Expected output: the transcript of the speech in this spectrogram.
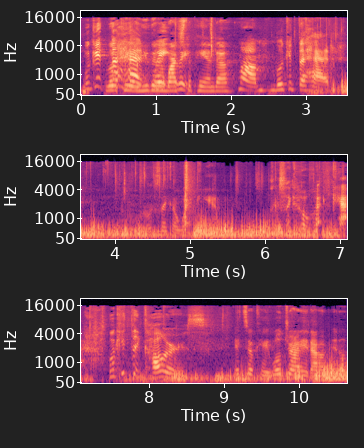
Look at the Loki, head. are you gonna wait, watch wait. the panda? Mom, look at the head. It looks like a wet cat. Looks like a wet cat. Look at the colors. It's okay, we'll dry it out. It'll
